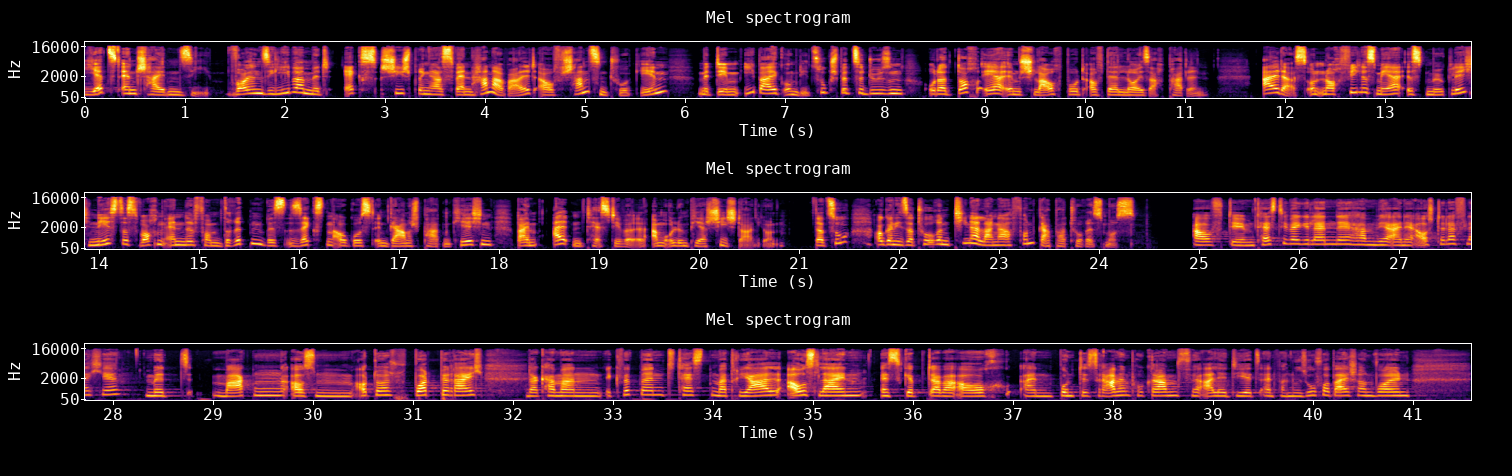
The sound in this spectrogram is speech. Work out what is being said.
Jetzt entscheiden Sie. Wollen Sie lieber mit Ex-Skispringer Sven Hannawald auf Schanzentour gehen, mit dem E-Bike um die Zugspitze düsen oder doch eher im Schlauchboot auf der Leusach paddeln? All das und noch vieles mehr ist möglich nächstes Wochenende vom 3. bis 6. August in Garmisch-Partenkirchen beim Alpenfestival am Olympia-Skistadion. Dazu Organisatorin Tina Langer von Gappa Tourismus. Auf dem Festivalgelände haben wir eine Ausstellerfläche mit Marken aus dem Outdoor-Sportbereich. Da kann man Equipment testen, Material ausleihen. Es gibt aber auch ein buntes Rahmenprogramm für alle, die jetzt einfach nur so vorbeischauen wollen.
